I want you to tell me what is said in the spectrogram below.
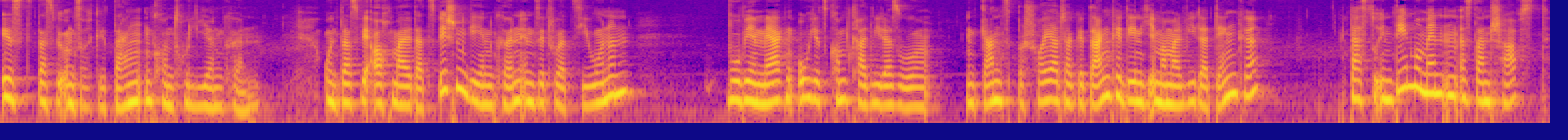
ist, dass wir unsere Gedanken kontrollieren können. Und dass wir auch mal dazwischen gehen können in Situationen, wo wir merken, oh, jetzt kommt gerade wieder so ein ganz bescheuerter Gedanke, den ich immer mal wieder denke, dass du in den Momenten es dann schaffst,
